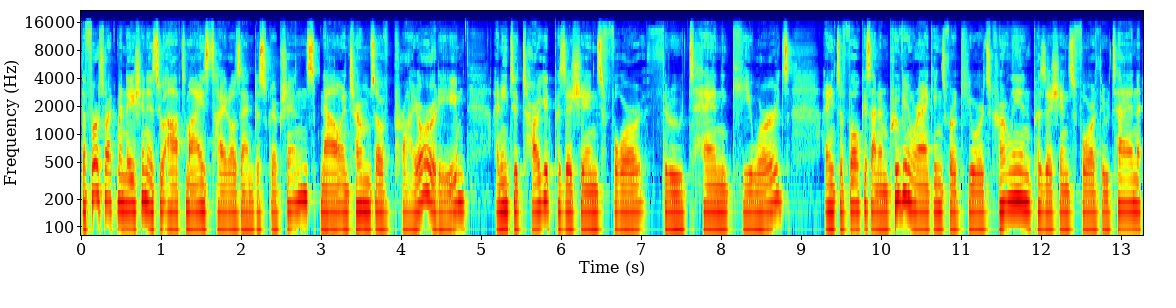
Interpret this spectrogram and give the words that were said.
the first recommendation is to optimize titles and descriptions. Now, in terms of priority, I need to target positions four through 10 keywords. I need to focus on improving rankings for keywords currently in positions 4 through 10,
